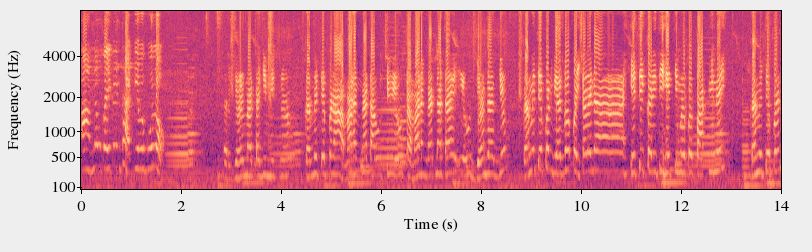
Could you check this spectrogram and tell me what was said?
આ અમને હું કઈ કઈ થાકી હવે બોલો. જય માતાજી મિત્રો. ગમે તે પણ આ અમારા હંગાત આવું થયું એવું તમારા હંગાત ના થાય એવું ધ્યાન રાખજો. ગમે તે પણ વ્યાજમાં પૈસા લઈને ખેતી કરી હતી ખેતીમાં કોઈ પાકી નહીં. ગમે તે પણ.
